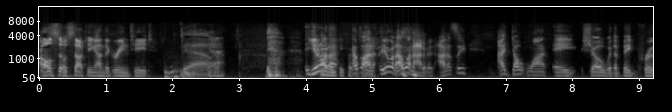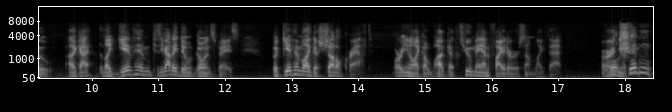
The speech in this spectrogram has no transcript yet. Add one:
Also sucking on the green teat. Yeah. yeah. You know That what I, I want? You know what I want out of it? Honestly, I don't want a show with a big crew. Like I like give him because you got to do go in space, but give him like a shuttlecraft or you know like a like a two man fighter or something like that. Or Well, you know, shouldn't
